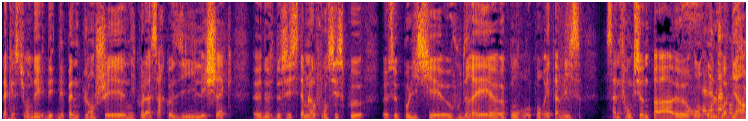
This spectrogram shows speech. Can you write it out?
la question des, des, des, peines planchées, Nicolas Sarkozy, l'échec euh, de, de, ces systèmes-là, au fond, c'est ce que euh, ce policier voudrait qu'on qu rétablisse ça ne fonctionne pas. Euh, on, ça on le voit bien.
